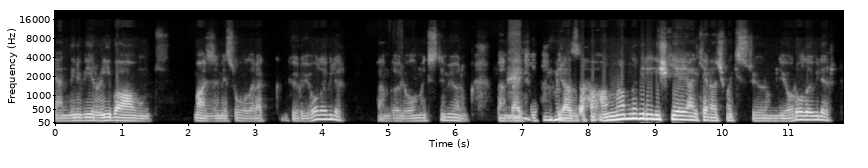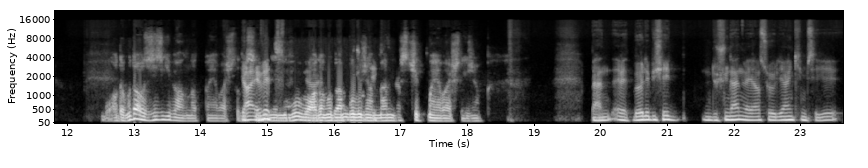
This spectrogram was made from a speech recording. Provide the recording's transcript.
Kendini bir rebound malzemesi olarak görüyor olabilir. Ben böyle olmak istemiyorum. Ben belki biraz daha anlamlı bir ilişkiye yelken açmak istiyorum diyor olabilir. Bu adamı da Aziz gibi anlatmaya başladı. Ya Senin evet. Bu, bu yani, adamı ben bulacağım. Ben çıkmaya başlayacağım. Ben evet böyle bir şey düşünen veya söyleyen kimseyi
